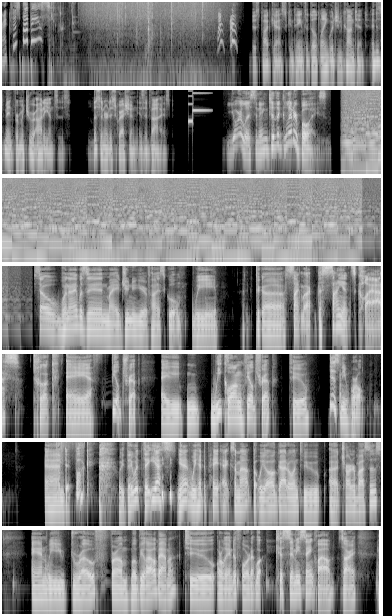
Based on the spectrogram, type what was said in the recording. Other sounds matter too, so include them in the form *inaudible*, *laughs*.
breakfast puppies? This podcast contains adult language and content and is meant for mature audiences. Listener discretion is advised. You're listening to the Glitter Boys. So when I was in my junior year of high school, we took a sci- uh, the science class took a field trip, a week long field trip to Disney World, and The fuck? *laughs* we, they went. They, yes, *laughs* yeah, we had to pay X amount, but we all got onto uh, charter buses. And we drove from Mobile, Alabama to Orlando, Florida. Well, Kissimmee, St. Cloud, sorry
